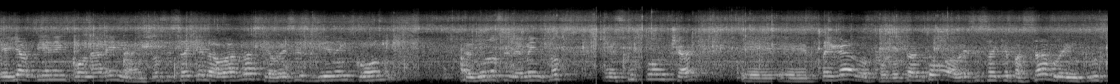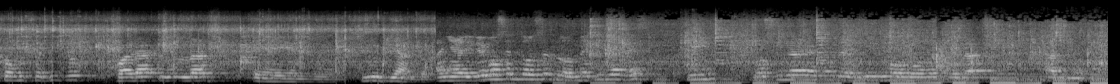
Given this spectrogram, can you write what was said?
ellas vienen con arena, entonces hay que lavarlas y a veces vienen con algunos elementos en su concha eh, eh, pegados, por lo tanto a veces hay que pasarle incluso un cepillo para irlas eh, limpiando. Añadiremos entonces los mejillones y cocinaremos del mismo modo que las almendras.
